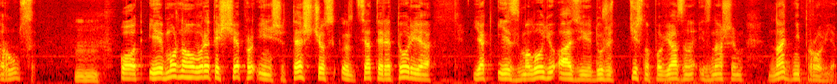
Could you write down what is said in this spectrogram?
руси. Мгм. От, і можна говорити ще про інше. Те, що е, ця територія, як і з Малою Азією, дуже тісно пов'язана із нашим Надніпров'ям.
